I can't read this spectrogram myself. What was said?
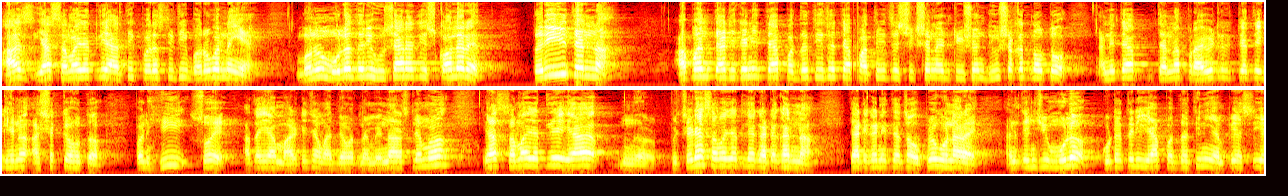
आज या समाजातली आर्थिक परिस्थिती बरोबर नाही आहे म्हणून मुलं जरी हुशार आहेत स्कॉलर आहेत तरीही त्यांना आपण त्या ठिकाणी त्या पद्धतीचं त्या पातळीचं शिक्षण आणि ट्युशन देऊ शकत नव्हतो. आणि त्या त्यांना प्रायव्हेटरित्या ते घेणं अशक्य होतं. पण ही सोय आता या मार्टीच्या माध्यमातून मिळणार असल्यामुळं या समाजातले या पिछड्या समाजातल्या घटकांना त्या ठिकाणी त्याचा उपयोग होणार आहे. आणि त्यांची मुलं कुठेतरी या पद्धतीने M P S C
